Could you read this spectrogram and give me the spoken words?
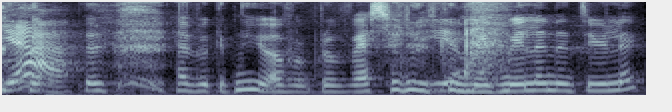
Ja. heb ik het nu over professor Duncan ja. Macmillan natuurlijk.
